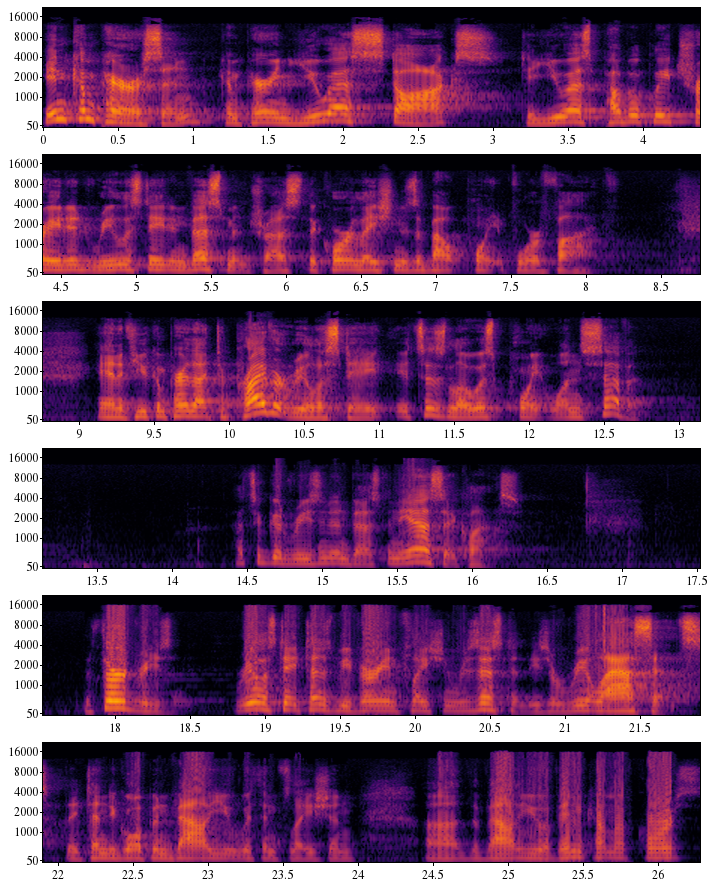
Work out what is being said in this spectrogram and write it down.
In comparison, comparing US stocks to US publicly traded real estate investment trusts, the correlation is about 0.45. And if you compare that to private real estate, it's as low as 0.17. That's a good reason to invest in the asset class. The third reason, real estate tends to be very inflation resistant. These are real assets. They tend to go up in value with inflation. Uh, the value of income, of course,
